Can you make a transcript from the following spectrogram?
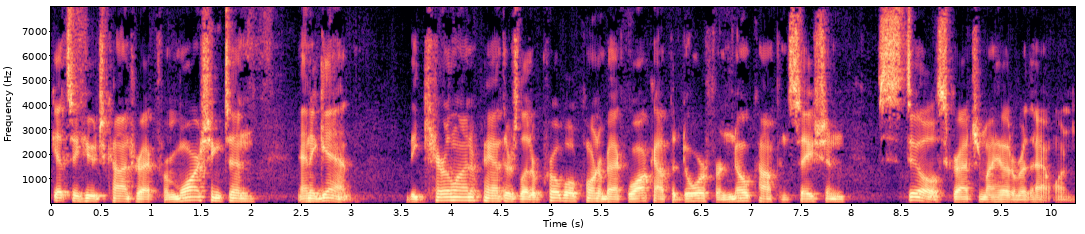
gets a huge contract from Washington. And again, the Carolina Panthers let a Pro Bowl cornerback walk out the door for no compensation. Still scratching my head over that one.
